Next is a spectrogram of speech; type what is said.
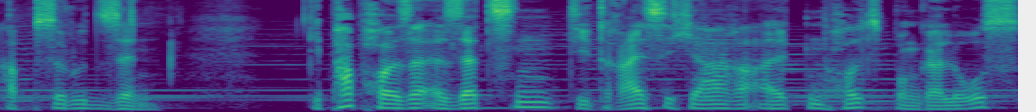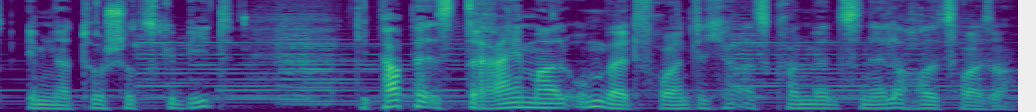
absolut Sinn. Die Papphäuser ersetzen die 30 Jahre alten Holzbungalows im Naturschutzgebiet. Die Pappe ist dreimal umweltfreundlicher als konventionelle Holzhäuser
